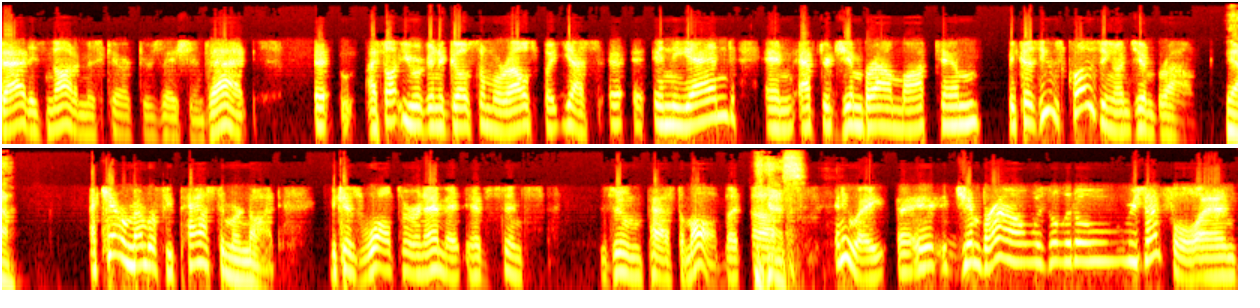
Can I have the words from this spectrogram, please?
that is not a mischaracterization. That uh, I thought you were going to go somewhere else, but yes, uh, uh, in the end, and after Jim Brown mocked him because he was closing on Jim Brown. Yeah, I can't remember if he passed him or not because Walter and Emmett have since Zoom passed them all. But um, yes. anyway, uh, Jim Brown was a little resentful and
